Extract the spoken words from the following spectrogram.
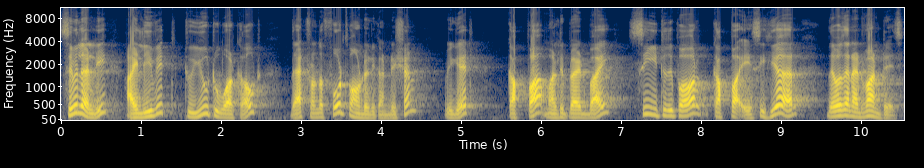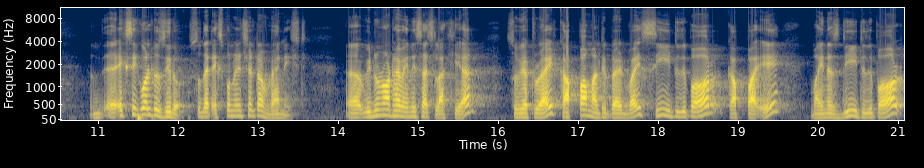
Similarly, I leave it to you to work out that from the fourth boundary condition we get kappa multiplied by c e to the power kappa a. See here there was an advantage x equal to 0. So, that exponential term vanished. Uh, we do not have any such luck here. So, we have to write kappa multiplied by c e to the power kappa a minus d to the power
